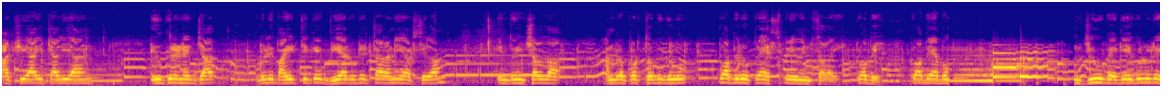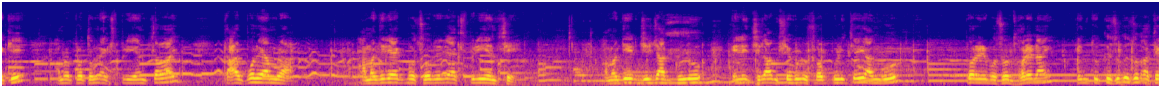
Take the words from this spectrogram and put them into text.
রাশিয়া ইটালিয়ান ইউক্রেনের জাত। এগুলি বাহির থেকে ভিয়া রুটের চারা নিয়ে আসছিলাম। কিন্তু ইনশাল্লাহ আমরা প্রথম এগুলো টবের উপরে এক্সপেরিমেন্ট চালাই। টবে টবে এবং জিউ ব্যাগে এগুলো রেখে আমরা প্রথম এক্সপিরিয়েন্স চালাই। তারপরে আমরা আমাদের এক বছরের এক্সপিরিয়েন্সে আমাদের যে জাতগুলো এনেছিলাম সেগুলো সবগুলিতেই আঙ্গুর পরের বছর ধরে নাই। কিন্তু কিছু কিছু গাছে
